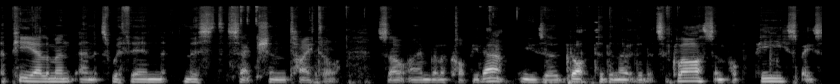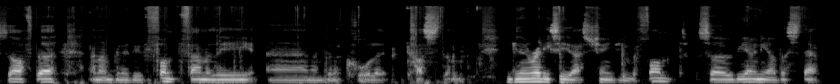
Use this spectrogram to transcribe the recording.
a p element and it's within list section title. So I'm going to copy that, use a dot to denote that it's a class and pop a p spaces after, and I'm going to do font family and I'm going to call it custom. You can already see that's changing the font. So the only other step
